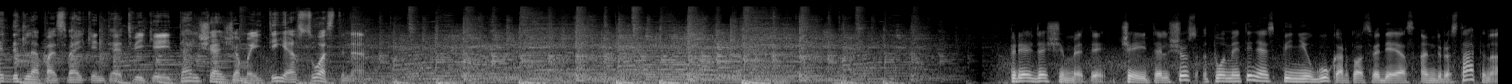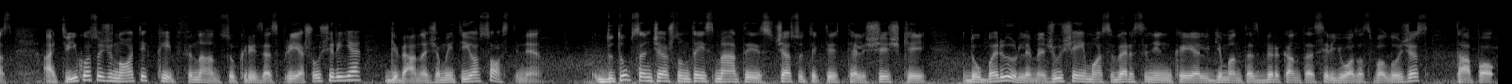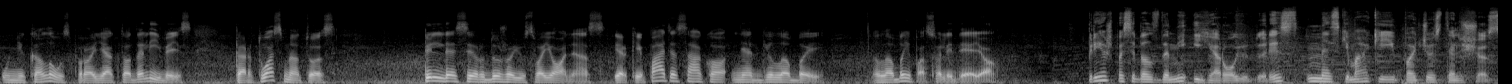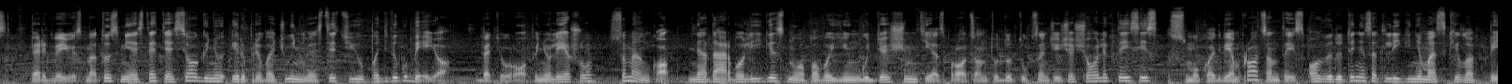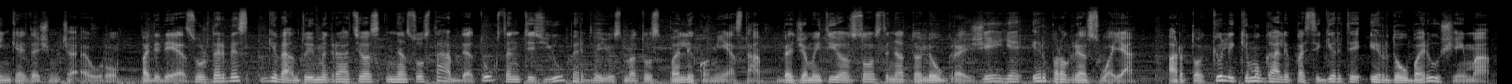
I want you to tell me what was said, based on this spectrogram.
telšiečiai didle pasveikinti atvykę į telšią žemaitiją sostinę Prieš dešimtmetį čia į telšius tuometinės pinigų kartos vedėjas Andrius Tapinas atvyko sužinoti, kaip finansų krizės priešaušryje gyvena Žemaitijos sostinė. 2008 metais čia sutikti telšiškiai Daubarių ir Lemežių šeimos verslininkai Algimantas Birkantas ir Juozas Valužis tapo unikalaus projekto dalyviais. Per tuos metus pildėsi ir dužo jų svajonės ir, kaip patys sako, netgi labai labai pasolidėjo. Prieš pasibelsdami į herojų duris, meskim akį į pačius telšius. Per dviejus metus mieste tiesioginių ir privačių investicijų padvigubėjo bet europinių lėšų sumenko. Nedarbo lygis nuo pavojingų dešimties procentų du tūkstančiai šešioliktaisiais smuko dviem procentais o vidutinis atlyginimas kilo penkiasdešimčia eurų. Padidėjęs uždarbis gyventojų migracijos nesustabdė tūkstantis jų per dvejus metus paliko miestą. Bet žemaitijos sostinė toliau gražėja ir progresuoja. Ar tokiu likimu gali pasigirti ir daubarių šeima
